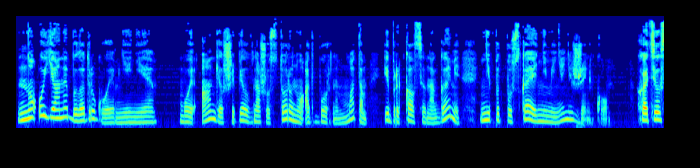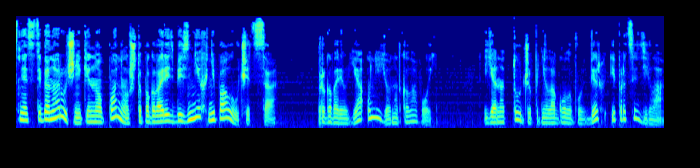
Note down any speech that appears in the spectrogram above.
Но у Яны было другое мнение. Мой ангел шипел в нашу сторону отборным матом и брыкался ногами, не подпуская ни меня, ни Женьку. «Хотел снять с тебя наручники, но понял, что поговорить без них не получится», — проговорил я у нее над головой. Яна тут же подняла голову вверх и процедила.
